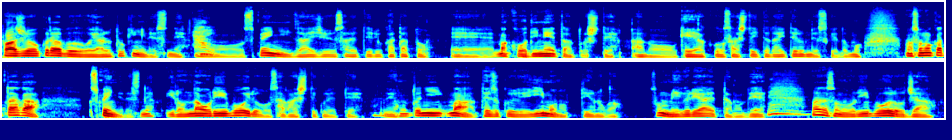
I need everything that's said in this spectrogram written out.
パージオクラブをやるときにですね、はい、あの、スペインに在住されている方と、えー、まあ、コーディネーターとして、あの、契約をさせていただいてるんですけれども、まあ、その方が、スペインでですね、いろんなオリーブオイルを探してくれて、で本当に、まあ、手作りでいいものっていうのが、その巡り合えたので、まずそのオリーブオイルをじゃあ、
